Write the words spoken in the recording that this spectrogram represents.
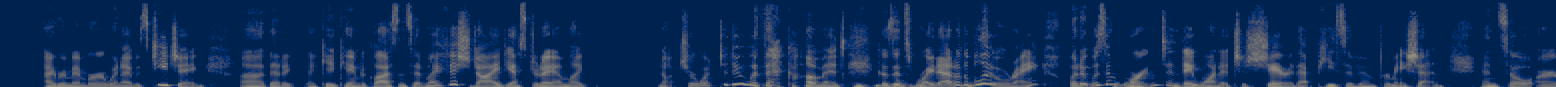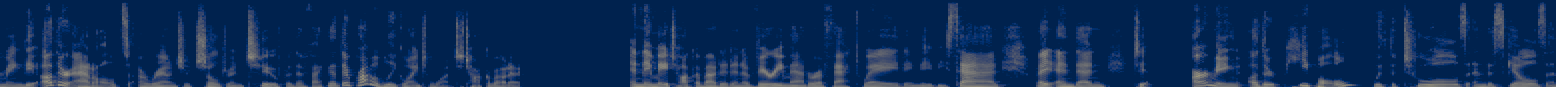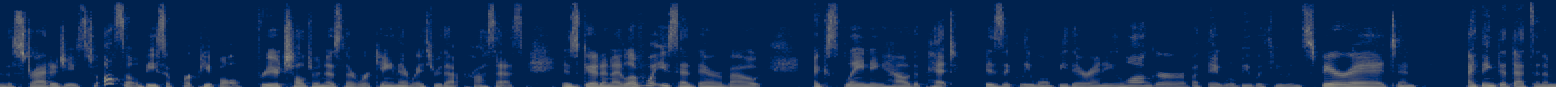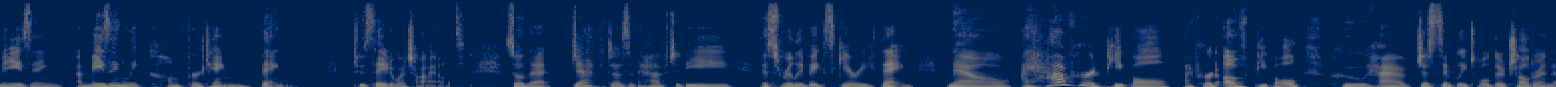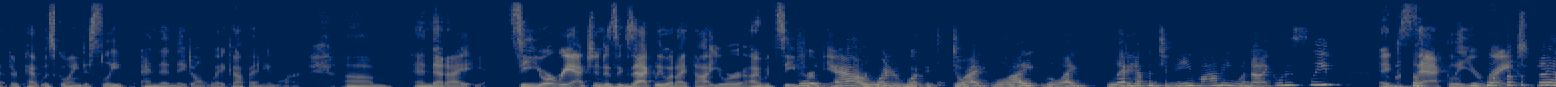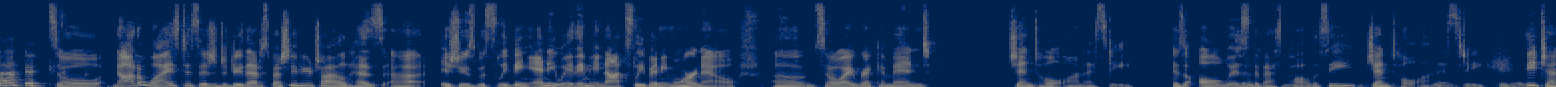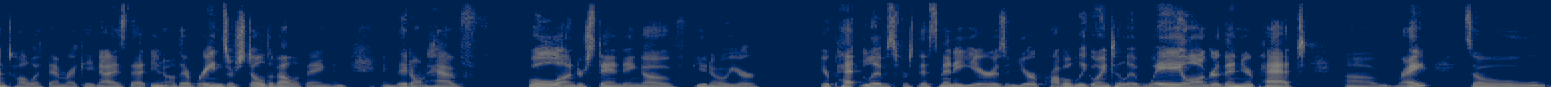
I remember when I was teaching uh, that a, a kid came to class and said, My fish died yesterday. I'm like, not sure what to do with that comment because it's right out of the blue, right? But it was important and they wanted to share that piece of information. And so, arming the other adults around your children too for the fact that they're probably going to want to talk about it. And they may talk about it in a very matter of fact way. They may be sad, right? And then to arming other people with the tools and the skills and the strategies to also be support people for your children as they're working their way through that process is good. And I love what you said there about explaining how the pet physically won't be there any longer, but they will be with you in spirit. And I think that that's an amazing, amazingly comforting thing to say to a child so that death doesn't have to be this really big, scary thing. Now, I have heard people, I've heard of people who have just simply told their children that their pet was going to sleep and then they don't wake up anymore. Um, and that I see your reaction is exactly what I thought you were, I would see from Holy you. cow! What what do I will I will I let happen to me, mommy, when I go to sleep? Exactly. You're right. What the heck? So, not a wise decision to do that, especially if your child has uh, issues with sleeping anyway. They may not sleep anymore now. Yeah. Um, so, I recommend gentle honesty is always the best policy. Gentle Yeah. honesty. Is. Be gentle with them. Recognize that you know their brains are still developing and and they don't have full understanding of you know your your pet lives for this many years and you're probably going to live way longer than your pet um, right so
